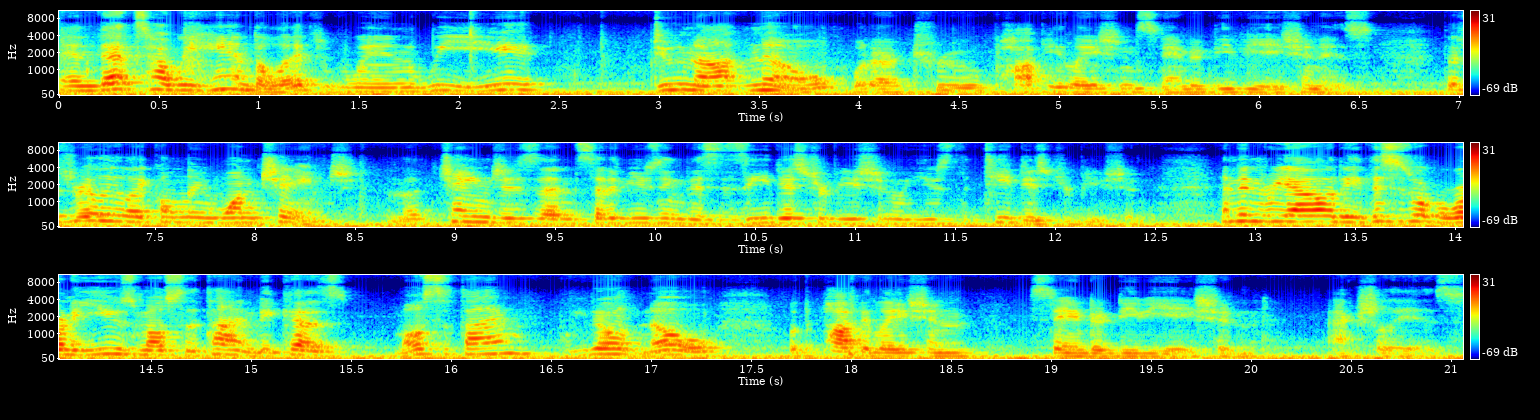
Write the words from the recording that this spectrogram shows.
And that's how we handle it when we do not know what our true population standard deviation is. There's really like only one change. And the change is that instead of using this z distribution, we use the t distribution. And in reality, this is what we're going to use most of the time because most of the time, we don't know what the population standard deviation actually is.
